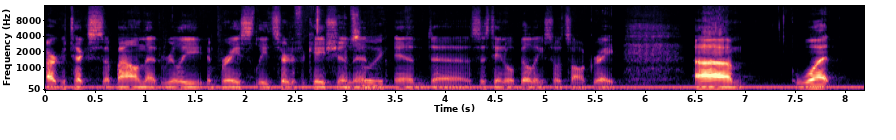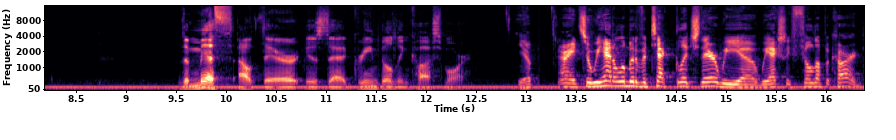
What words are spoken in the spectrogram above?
architects abound that really embrace LEED certification and, and uh, sustainable building, so it's all great. Um, what the myth out there is that green building costs more. Yep. All right. So we had a little bit of a tech glitch there. We uh, we actually filled up a card.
